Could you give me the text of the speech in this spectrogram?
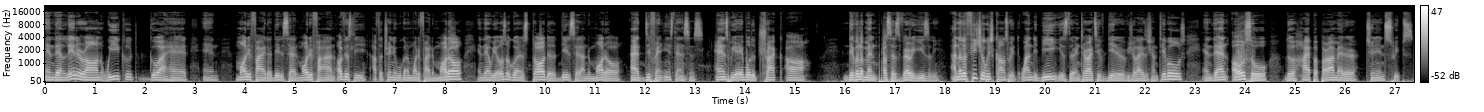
And then later on, we could go ahead and modify the data set, modify, and obviously after training, we're going to modify the model. And then we are also going to store the data set and the model at different instances. Hence, we are able to track our development process very easily. Another feature which comes with WandB is the interactive data visualization tables and then also the hyperparameter tuning sweeps.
